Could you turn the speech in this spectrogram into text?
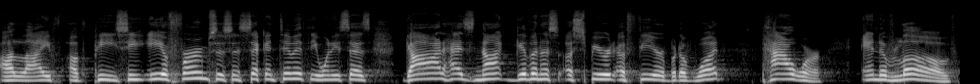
a life of peace. He, he affirms this in 2 Timothy when He says, God has not given us a spirit of fear, but of what? Power and of love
